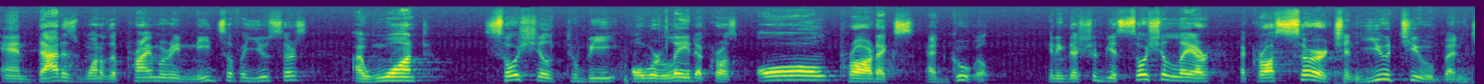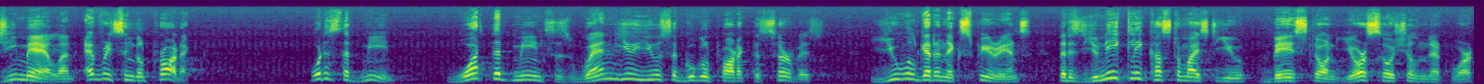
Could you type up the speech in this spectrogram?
and that is one of the primary needs of a users. I want social to be overlaid across all products at Google, meaning there should be a social layer across search and YouTube and Gmail and every single product. What does that mean? What that means is when you use a Google product or service, you will get an experience that is uniquely customized to you based on your social network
